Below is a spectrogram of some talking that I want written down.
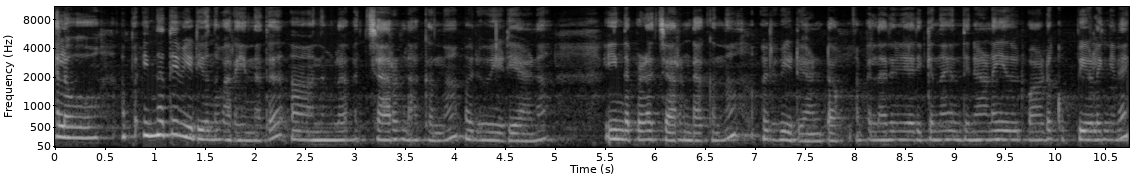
ഹലോ അപ്പോൾ ഇന്നത്തെ വീഡിയോ എന്ന് പറയുന്നത് നമ്മൾ അച്ചാറുണ്ടാക്കുന്ന ഒരു വീഡിയോ ആണ്. ഈന്തപ്പഴ അച്ചാറുണ്ടാക്കുന്ന ഒരു വീഡിയോ ആണ് കേട്ടോ അപ്പോൾ എല്ലാവരും വിചാരിക്കുന്ന എന്തിനാണ് ഈ ഒരുപാട് കുപ്പികളിങ്ങനെ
